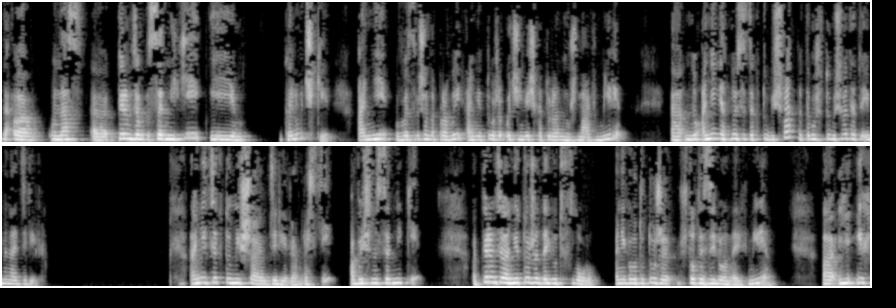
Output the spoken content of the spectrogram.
да uh, у нас первым делом сорняки и колючки, они, вы совершенно правы, они тоже очень вещь, которая нужна в мире, а, но они не относятся к тубишват, потому что тубишват это именно деревья. Они те, кто мешают деревьям расти, обычно сорняки. А первым делом они тоже дают флору. Они как будто тоже что-то зеленое в мире. А, и их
